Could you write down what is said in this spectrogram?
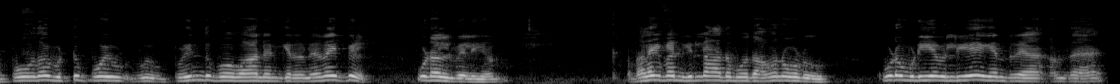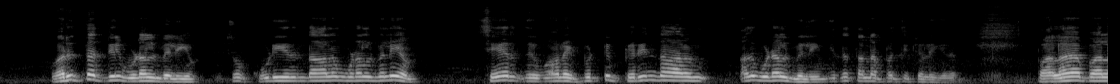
எப்போதோ விட்டு போய் பிரிந்து போவான் என்கிற நினைப்பில் உடல் வெளியும். தலைவன் இல்லாத போது அவனோடு கூட முடியவில்லையே என்ற அந்த வருத்தத்தில் உடல் மெலியும். ஸோ கூடியிருந்தாலும் உடல் மெலியும். சேர்த்து அவனை விட்டு பிரிந்தாலும் அது உடல் மெலியும். இதை தன்னை பற்றி சொல்லுகிறேன். பல பல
